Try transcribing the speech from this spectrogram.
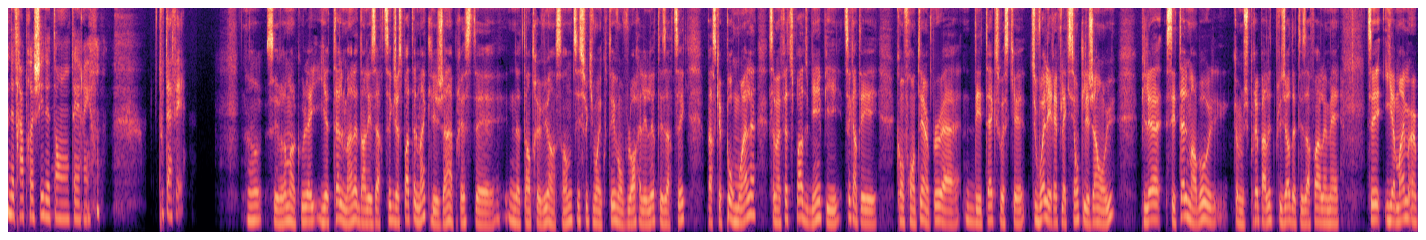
De te rapprocher de ton terrain. Tout à fait. C'est vraiment cool. Il y a tellement là, dans les articles. J'espère tellement que les gens, après notre entrevue ensemble, ceux qui vont écouter vont vouloir aller lire tes articles. Parce que pour moi, là, ça m'a fait super du bien. Puis, tu sais, quand tu es confronté un peu à des textes où est-ce que tu vois les réflexions que les gens ont eues. Puis là, c'est tellement beau. Comme je pourrais parler de plusieurs de tes affaires, là, mais tu sais, il y a même un.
